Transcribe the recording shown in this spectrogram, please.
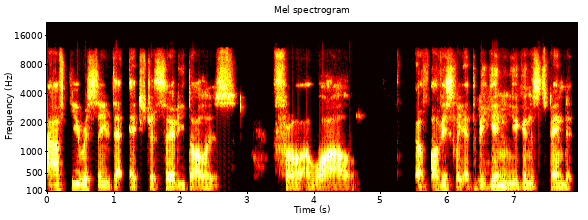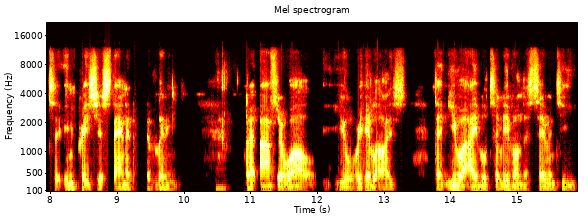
after you receive that extra thirty dollars for a while, obviously at the beginning you're going to spend it to increase your standard of living but after a while you'll realize that you were able to live on the 70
